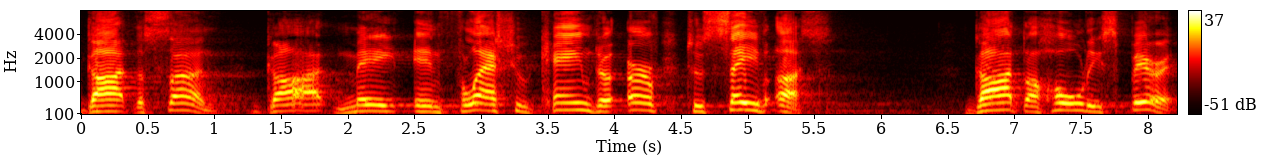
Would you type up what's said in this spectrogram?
God the Son, God made in flesh who came to earth to save us. God the Holy Spirit.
